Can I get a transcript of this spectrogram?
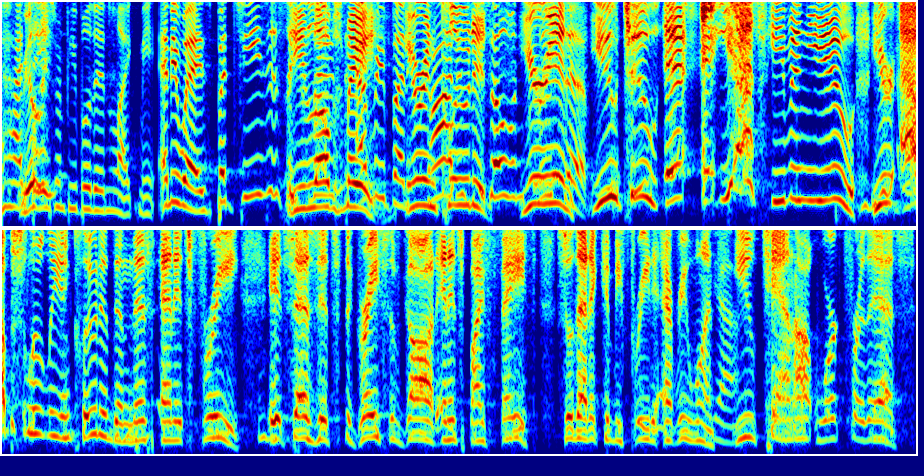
Sometimes, had really? days when people didn't like me. Anyways, but Jesus He loves me. everybody. You're God included. so You're in. You too. Eh, Eh, yes, even you. You're absolutely included in this, and it's free. It says it's the grace of God, and it's by faith, so that it can be free to everyone. Yeah. You cannot work for this.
